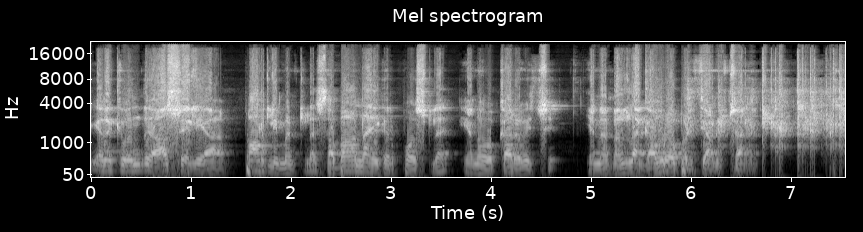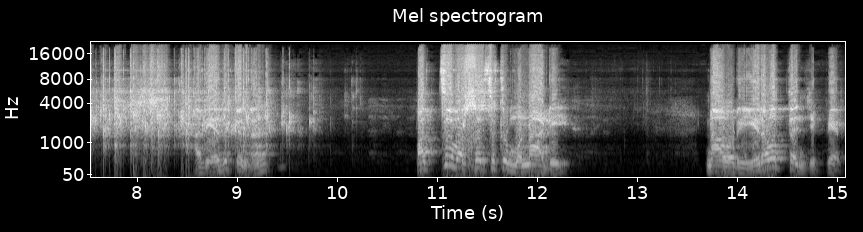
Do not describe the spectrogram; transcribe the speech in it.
எனக்கு வந்து ஆஸ்திரேலியா பார்லிமெண்ட்ல சபாநாயகர் போஸ்ட்ல என்னை உட்கார வச்சு என்னை நல்லா கௌரவப்படுத்தி அனுப்பிச்சாங்க அது எதுக்குன்னா பத்து வருஷத்துக்கு முன்னாடி நான் ஒரு இருபத்தஞ்சு பேர்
